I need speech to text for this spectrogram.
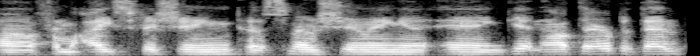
uh, from ice fishing to snowshoeing and, and getting out there. But then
